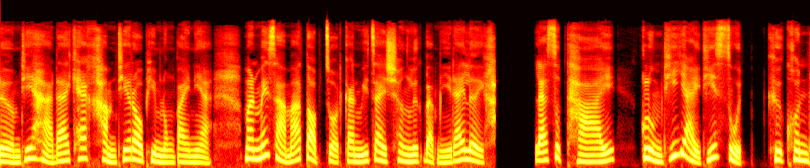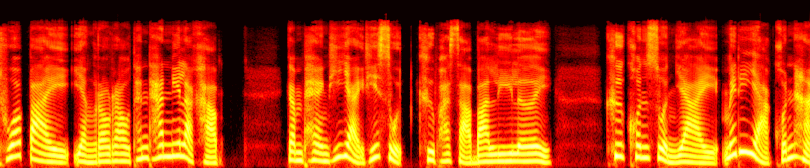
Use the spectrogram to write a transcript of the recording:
เดิมๆที่หาได้แค่คำที่เราพิมพ์ลงไปเนี่ย มันไม่สามารถตอบโจทย์การวิจัยเชิงลึกแบบนี้ได้เลยค่ะ และสุดท้าย กลุ่มที่ใหญ่ที่สุด คือคนทั่วไปอย่างเราๆท่านๆนี่แหละครับกำแพงที่ใหญ่ที่สุด คือภาษาบาลีเลย คือคนส่วนใหญ่ไม่ได้อยากค้นหา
